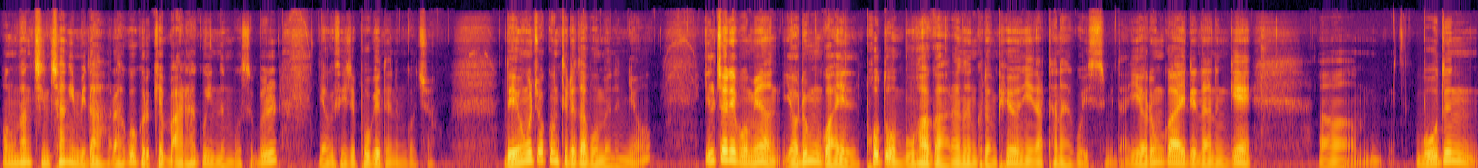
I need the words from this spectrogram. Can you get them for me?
엉망진창입니다라고 그렇게 말말 하고 있는 모습을 여기서 이제 보게 되는 거죠. 내용을 조금 들여다보면은요. 1절에 보면 여름 과일, 포도, 무화과라는 그런 표현이 나타나고 있습니다. 이 여름 과일이라는 게 어, 모든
